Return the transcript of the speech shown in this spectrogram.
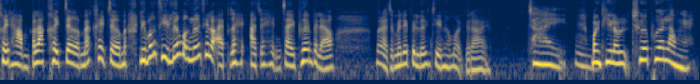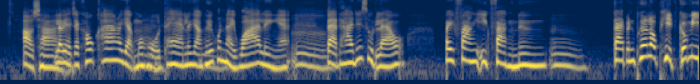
เคยทำปะล่ะเคยเจอไหมเคยเจอไหมหรือบางทีเรื่องบางเรื่องที่เราอาจจะอาจจะเห็นใจเพื่อนไปแล้ว มันอาจจะไม่ได้เป็นเรื่องจริงทั้งหมดก็ได้ ใช่บางทีเราเชื่อเพื่อนเราไง อ้าวใช่เราอยากจะเข้าข้างเราอยากโมโหแทนเราอยากเฮ้ยคนไหนว่าอะไรอย่างเงี้ยอืมแต่ท้ายที่สุดแล้ว ไปฟังอีกฝั่งหนึ่งอืมกลายเป็นเพื่อนเราผิดก็มี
